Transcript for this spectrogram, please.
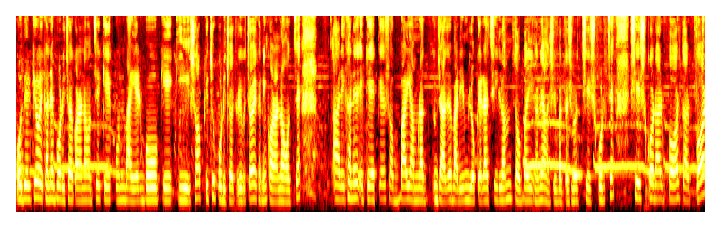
ওদেরকেও এখানে পরিচয় করানো হচ্ছে, কে কোন ভাইয়ের বউ, কে কি সব কিছু পরিচয় টরিচয় এখানে করানো হচ্ছে। আর এখানে একে একে সবাই, আমরা যা যা বাড়ির লোকেরা ছিলাম, সবাই এখানে আশীর্বাদ টাশীর্বাদ শেষ করছে। শেষ করার পর, তারপর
